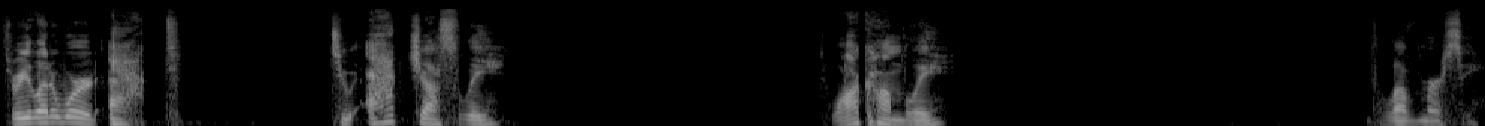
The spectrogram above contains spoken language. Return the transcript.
Three letter word act. To act justly, to walk humbly, to love mercy.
